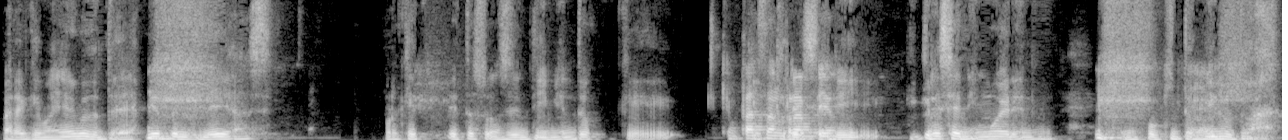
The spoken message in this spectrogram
para que mañana cuando te despiertes lo leas, porque estos son sentimientos que, que pasan rápido. Y, que crecen y mueren en poquitos minutos.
